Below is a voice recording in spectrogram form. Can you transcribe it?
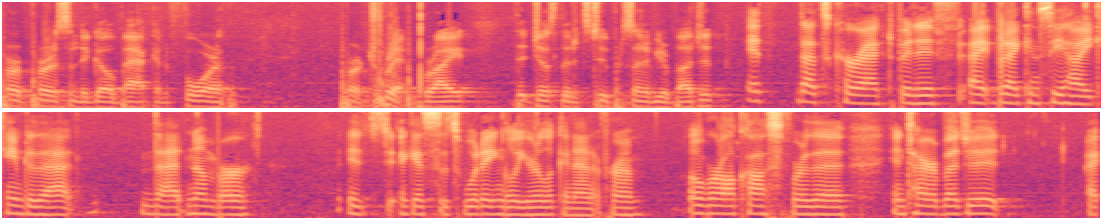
per person to go back and forth per trip, right? That just that it's two percent of your budget. It, that's correct, but if, I, but I can see how you came to that, that number. It's, I guess it's what angle you're looking at it from. overall cost for the entire budget, I,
